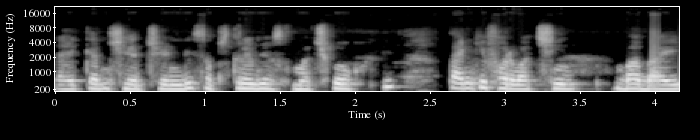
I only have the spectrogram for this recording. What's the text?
లైక్ అండ్ షేర్ చేయండి. సబ్స్క్రైబ్ చేసుకుని మర్చిపోకండి. Thank you for watching bye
